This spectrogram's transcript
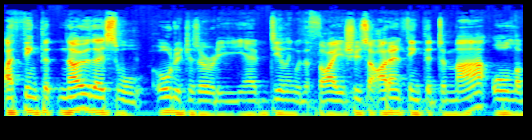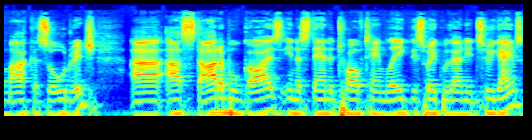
I think that no, this well, Aldridge is already you know, dealing with a thigh issue, so I don't think that DeMar or LaMarcus Aldridge uh, are startable guys in a standard 12 team league this week with only two games.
